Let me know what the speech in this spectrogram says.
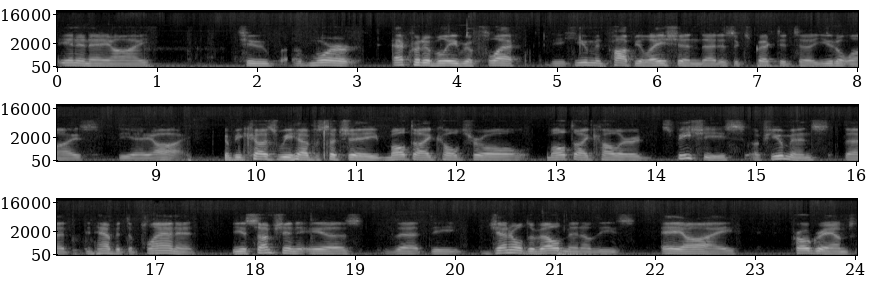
in an AI to more equitably reflect the human population that is expected to utilize the AI. Because we have such a multicultural, multicolored species of humans that inhabit the planet, the assumption is that the general development of these AI programs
